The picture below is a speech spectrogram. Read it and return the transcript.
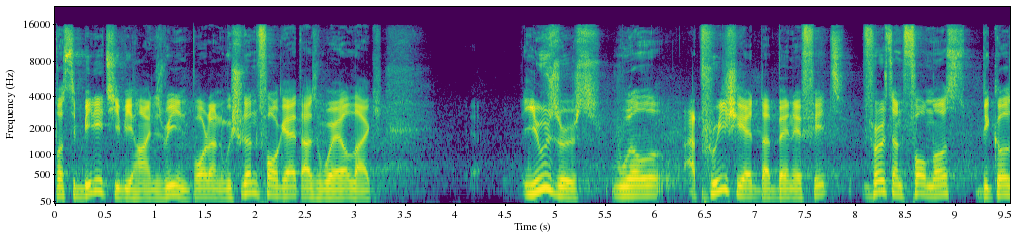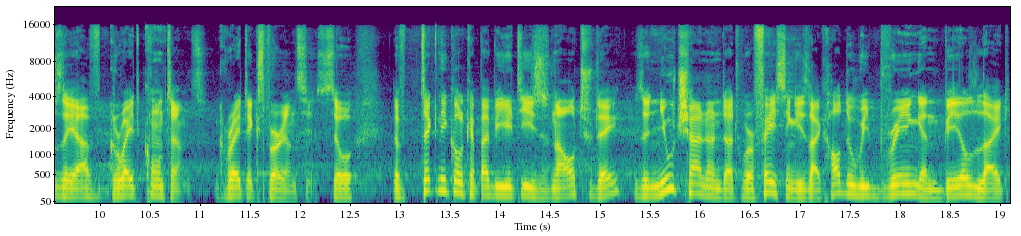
possibility behind is really important. We shouldn't forget as well like users will appreciate that benefit first and foremost because they have great content, great experiences. So the technical capabilities now today, the new challenge that we're facing is like how do we bring and build like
